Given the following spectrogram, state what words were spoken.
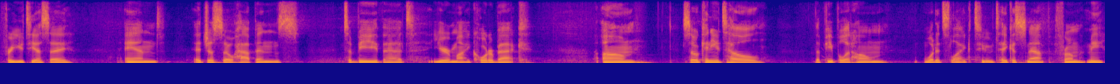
for UTSA, and it just so happens to be that you're my quarterback. Um, so, can you tell the people at home what it's like to take a snap from me?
